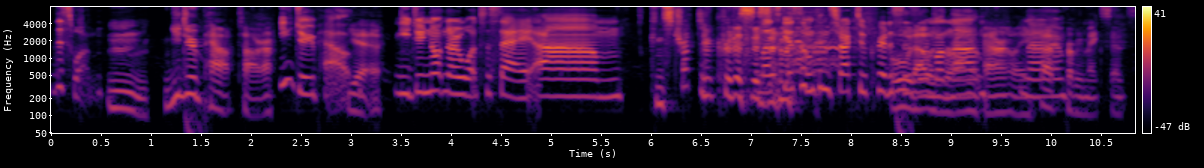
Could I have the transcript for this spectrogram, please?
This one. Mm, you do pout, Tara. You do pout. Yeah. You do not know what to say. Um, Constructive criticism. let's get some constructive criticism Oh, that was on wrong. that. Apparently, No. that probably makes sense.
